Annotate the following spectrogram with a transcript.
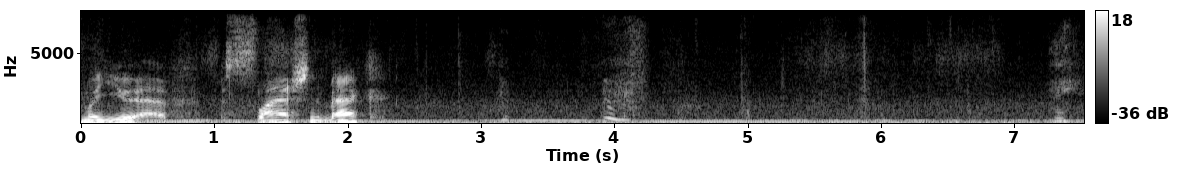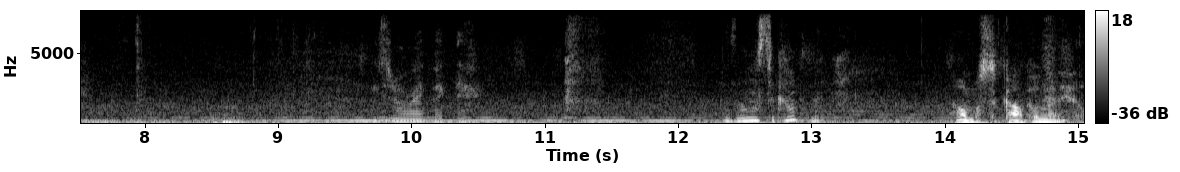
What you have? A slash in the back? Hey. You did all right back there. It was almost a compliment. Almost a compliment.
